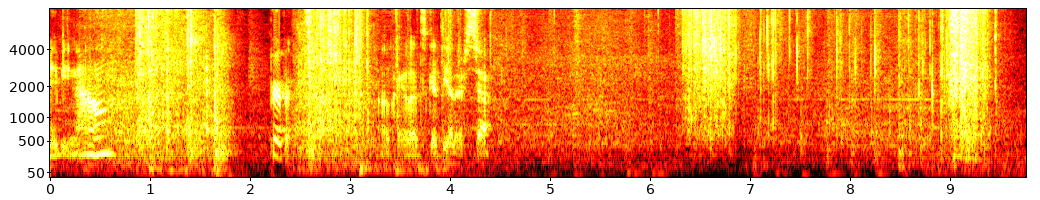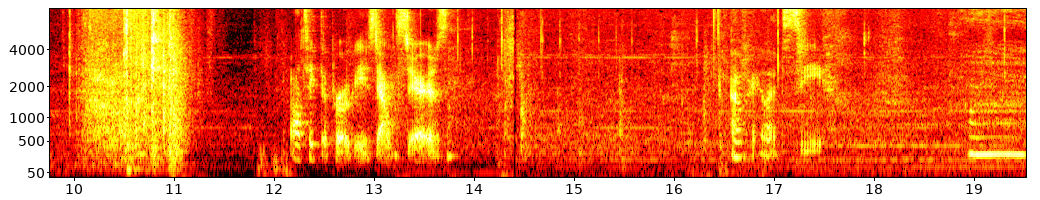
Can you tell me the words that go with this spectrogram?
maybe now. Perfect. Okay, let's get the other stuff. I'll take the pierogies downstairs. Okay, let's see. Um,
